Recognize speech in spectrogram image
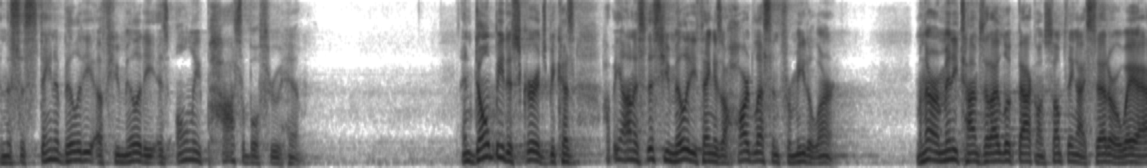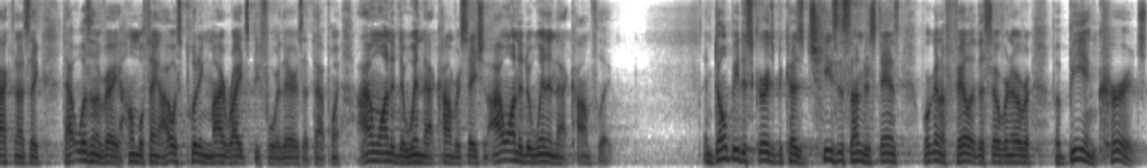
And the sustainability of humility is only possible through him. And don't be discouraged because I'll be honest, this humility thing is a hard lesson for me to learn. And there are many times that I look back on something I said or a way I acted, and I say, that wasn't a very humble thing. I was putting my rights before theirs at that point. I wanted to win that conversation, I wanted to win in that conflict. And don't be discouraged because Jesus understands we're going to fail at this over and over, but be encouraged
